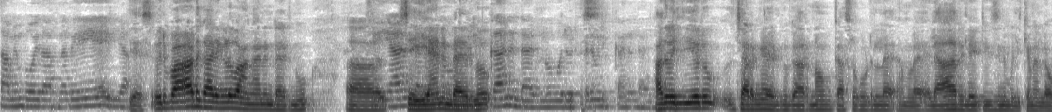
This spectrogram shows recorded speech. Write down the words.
സമയം പോയി അറിഞ്ഞതേ ഇല്ല. യെസ് ഒരുപാട് കാര്യങ്ങൾ വാങ്ങാനുണ്ടായിരുന്നു. ചെയ്യാനുണ്ടായിരുന്നു അത് വലിയൊരു ചടങ്ങായിരുന്നു. കാരണം കാസർഗോഡിലെ നമ്മളെ എല്ലാ റിലേറ്റീവ്സിനും വിളിക്കണമല്ലോ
